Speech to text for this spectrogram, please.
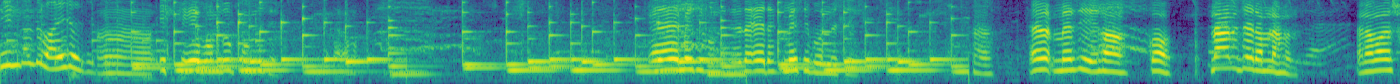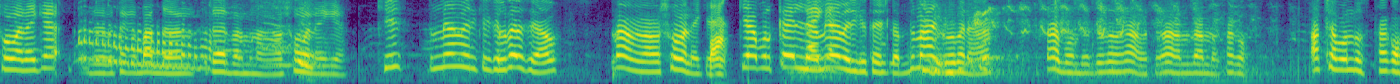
দিনকাল তো ভালোই চলতেছে। এ বন্ধু ফোন দিছে। এ মেসি মেসি ফোন দিছে হ্যাঁ মেসি ক। না আমি তো এরম না হন আর আমার সময় নাই বাদ দেবেন তের পারব না আমার কে? তুমি আমেরিকা খেলবে রেছে আও না না না, আমার সময় নাই কে কেবল কাইলে আমি আমেরিকাতে আসলাম? তুমি আগে হবে না। হ্যাঁ বন্ধু আমি জানলাম থাকো। আচ্ছা বন্ধু থাকো।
